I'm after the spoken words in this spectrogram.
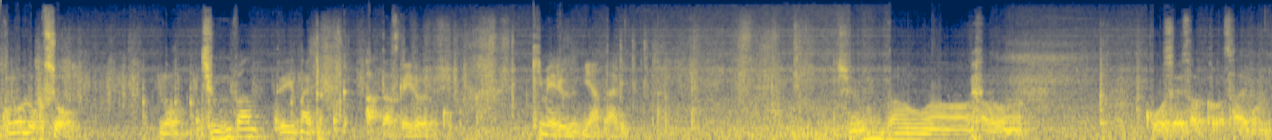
この6章の順番って何かあったんですか？いろいろこう決めるにあたり。順番は多分構成作家が最後に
